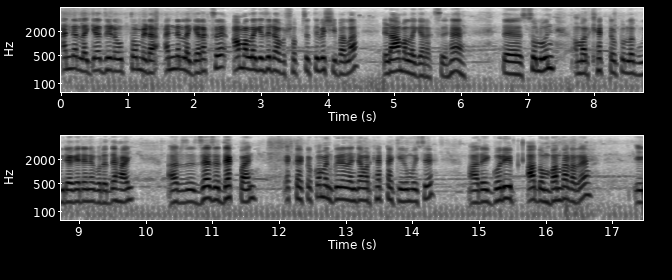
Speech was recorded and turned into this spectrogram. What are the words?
আন্যের লাগিয়া যেটা উত্তম, এটা আন্যের লাগিয়া রাখছে, আমার লাগে যেটা সবচেয়ে বেশি বালা, এটা আমার লাগিয়া রাখছে হ্যাঁ। তে চলুন, আমার খেটটা টুলা গুইরা গাইরা করে দেখাই। আর যে যে দেখ পান একটা একটা কমেন্ট করে দেন যে আমার খেটটা কিরম হয়েছে আর এই গরিব আদম বান্দাটারে এই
